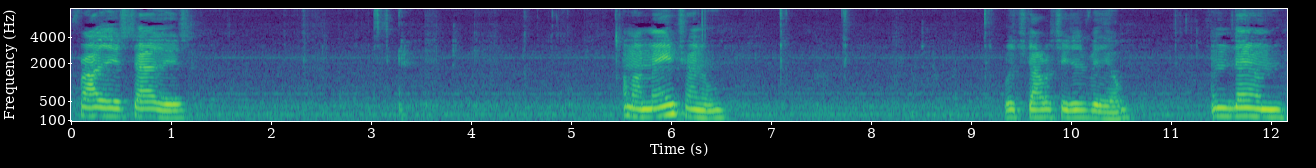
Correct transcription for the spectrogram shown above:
Fridays, Saturdays on my main channel, which y'all will see this video, and then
